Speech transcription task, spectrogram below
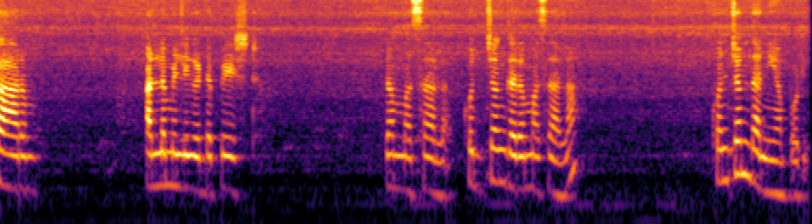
కారం అల్లం ఎల్లిగడ్డ పేస్ట్ గరం మసాలా కొంచెం గరం మసాలా కొంచెం ధనియా పొడి.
